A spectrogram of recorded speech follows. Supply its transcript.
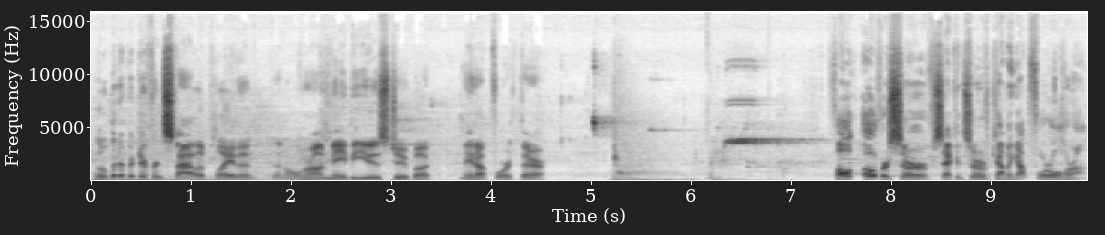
A little bit of a different style of play than, than Olharan may be used to, but made up for it there. Fault over serve. Second serve coming up for Olharan.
